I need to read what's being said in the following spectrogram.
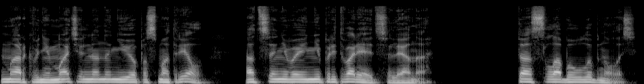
Марк внимательно на нее посмотрел, оценивая, не притворяется ли она. Та слабо улыбнулась.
